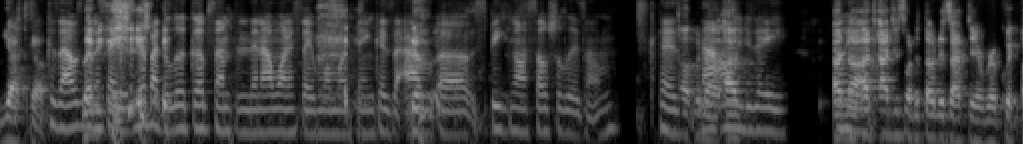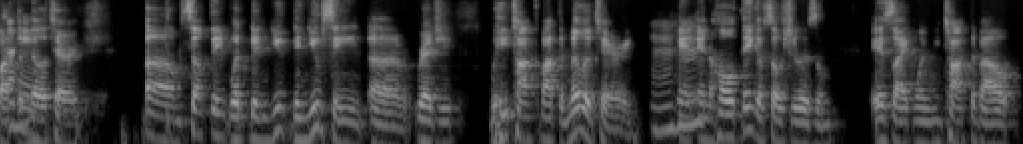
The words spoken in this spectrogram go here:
you have to go. Because I was Let gonna me- say, if you're about to look up something, then I want to say one more thing. Because I, uh, speaking on socialism, because Oh, not no, I- only do they, Uh, no. I, I just want to throw this out there real quick about Go the ahead. military. Um, something what then you then you've seen uh, Reggie when he talked about the military Mhm. and, and the whole thing of socialism. It's like when we talked about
